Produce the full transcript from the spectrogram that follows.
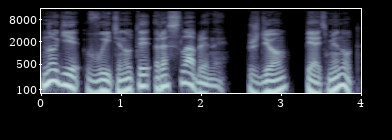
ноги вытянуты, расслаблены. Ждем 5 минут.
